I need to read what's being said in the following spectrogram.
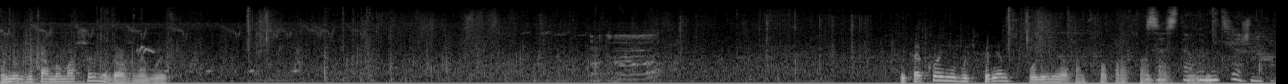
У них же там и машины должны быть. И какой-нибудь хрен с пулеметом сто процентов. Застава мятежников.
